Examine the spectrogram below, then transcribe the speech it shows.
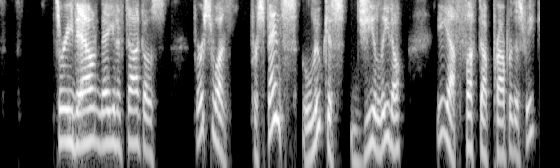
Three down, negative tacos. First one for Spence, Lucas Giolito. He got fucked up proper this week.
